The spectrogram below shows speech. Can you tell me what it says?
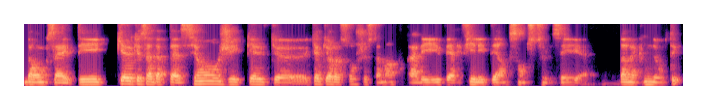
Donc, ça a été quelques adaptations. J'ai quelques, quelques ressources justement pour aller vérifier les termes qui sont utilisés euh, dans la communauté.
